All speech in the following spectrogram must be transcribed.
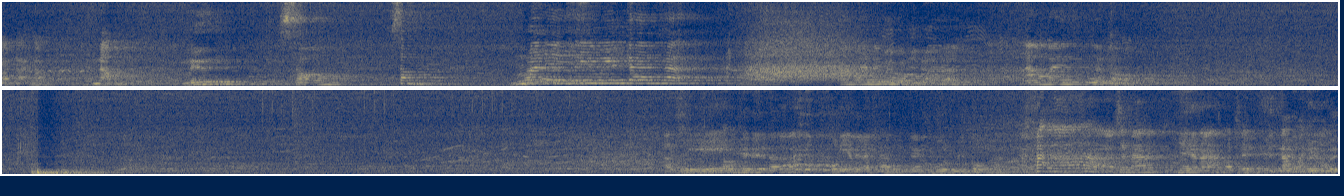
ครับได้ครับ นับหนึ่งสองสามมาเดินซีวินกันค่ะทำไมไม่พร้อมอะเอาไม่เงินเหรอ โอเค โอเคนะผมเตรียมแล้วครับ ผมยังพูดไม่ตรงนะใช่ไหมเฮียนะโอเคนับใหม่เรื่นะเลย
